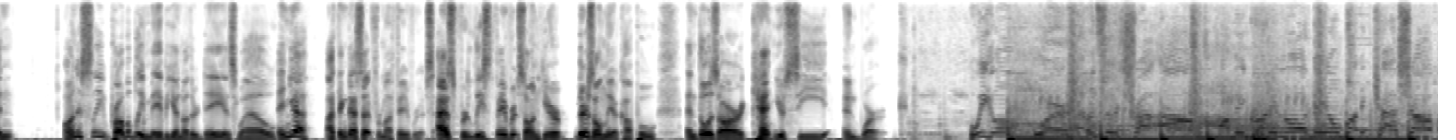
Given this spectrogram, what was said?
And honestly, probably maybe another day as well. And yeah, I think that's it for my favourites. As for least favourites on here, there's only a couple, and those are Can't You See and Work. We gon' work until the trial. I've been grinding all day, I'm about to cash out.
